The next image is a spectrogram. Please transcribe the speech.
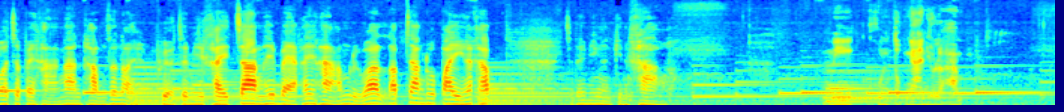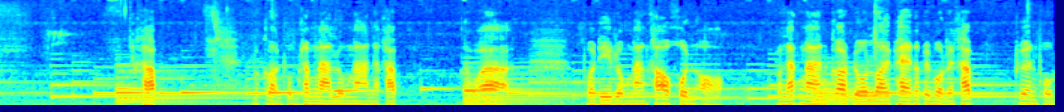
ว่าจะไปหางานทำซะหน่อย เผื่อจะมีใครจ้างให้แบกให้หาม หรือว่ารับจ้างทั่วไปอีกนะครับ จะได้มีเงินกินข้าว นี่คุณตกงานอยู่เหรอครับ ครับ เมื่อก่อนผมทำงานโรงงานนะครับ แต่ว่าพอดีโรงงานเขาเอาคนออก พนักงานก็โดนลอยแพกันไปหมดเลยครับ เพื่อนผม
